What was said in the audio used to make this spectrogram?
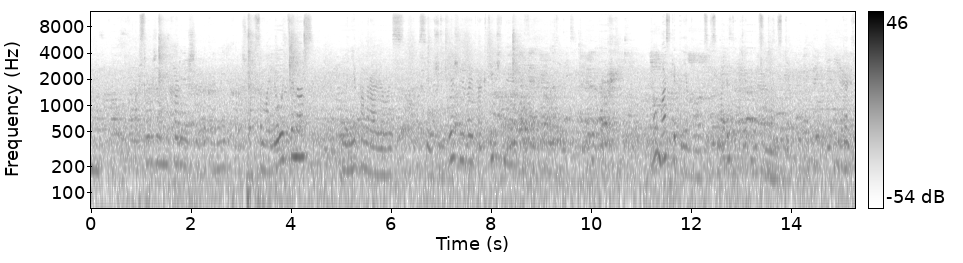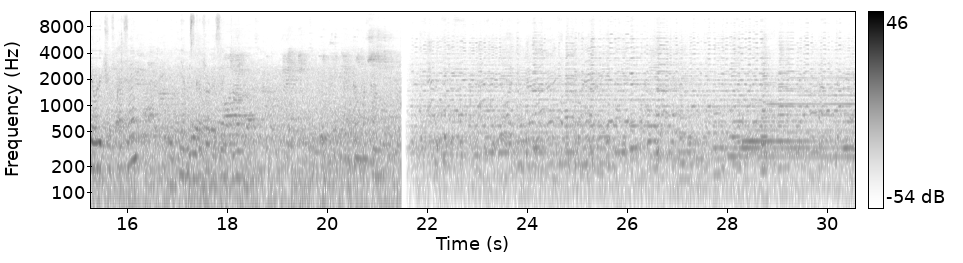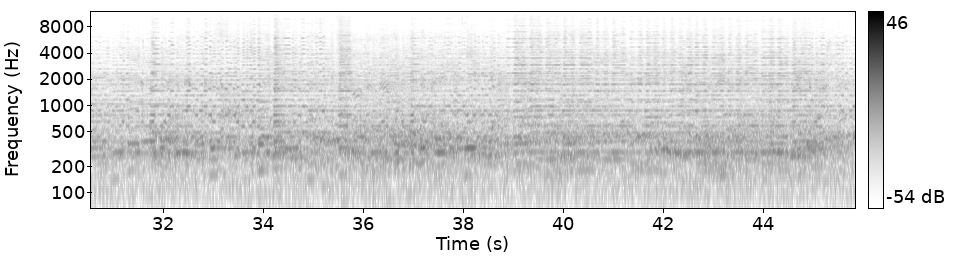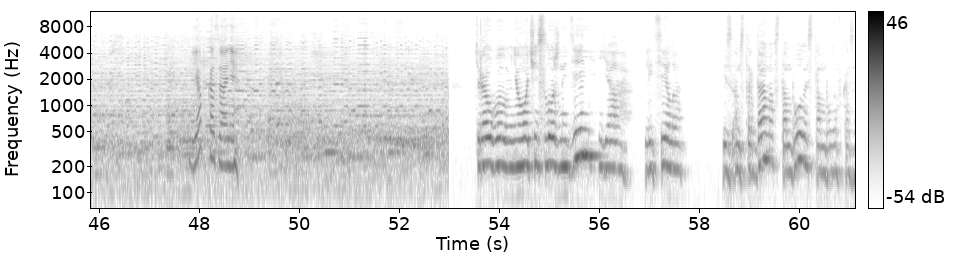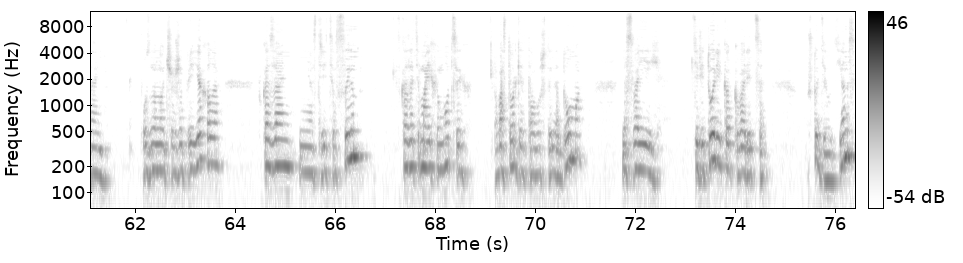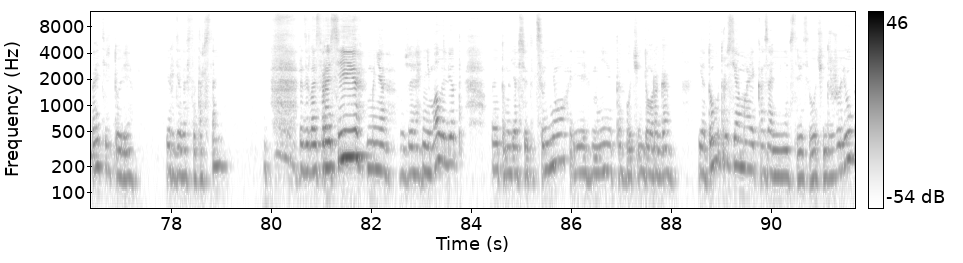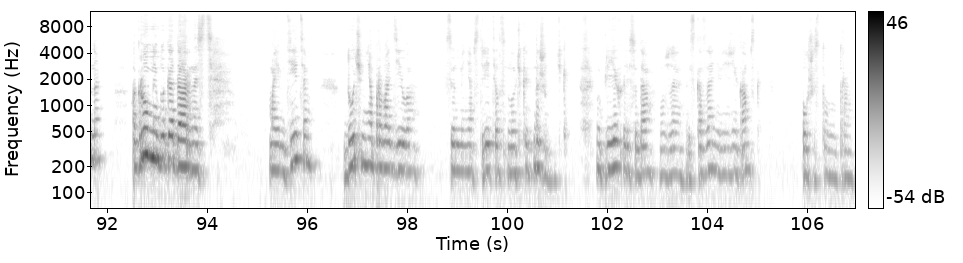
обслуживание хорошее, покормили хорошо в самолете нас. Мне понравилось. Все очень вежливые, тактичные. Так. Но маски требуются. В самолете требуются маски. Как я улечу в Казань, я вам скажу обязательно. Я в Казани. Вчера был у меня очень сложный день. Я летела из Амстердама в Стамбул, из Стамбула в Казань. Поздно ночью уже приехала в Казань. Меня встретил сын. Сказать о моих эмоциях, о восторге от того, что я дома, на своей территории, как говорится. Что делать? Я на своей территории. Я родилась в Татарстане. Родилась в России, мне уже немало лет, поэтому я все это ценю, и мне это очень дорого. Я дома, друзья мои, Казань меня встретила очень дружелюбно. Огромная благодарность моим детям. Дочь меня проводила, сын меня встретил с внучкой, даже внучкой. Мы приехали сюда уже из Казани в Нижнекамск пол шестого утра.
